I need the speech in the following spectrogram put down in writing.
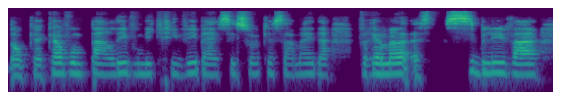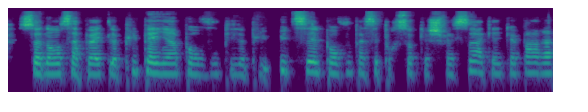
Donc, euh, quand vous me parlez, vous m'écrivez, ben, c'est sûr que ça m'aide à vraiment cibler vers ce dont ça peut être le plus payant pour vous, puis le plus utile pour vous, parce que c'est pour ça que je fais ça à quelque part, hein.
